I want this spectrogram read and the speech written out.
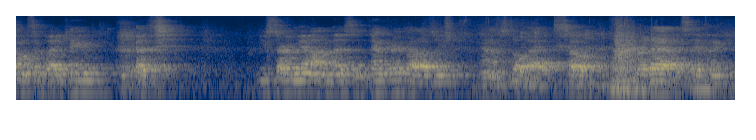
I'm so glad you came because you started me out on this in 10th grade biology and I'm still at it. So for that, I say thank you.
